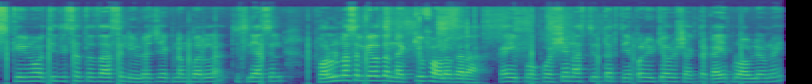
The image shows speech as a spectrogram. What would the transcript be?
स्क्रीनवरती दिसतच असेल. व्हिडिओच्या एक नंबरला तिथली असेल. फॉलो नसेल केलं तर नक्की फॉलो करा. काही क्वेश्चन असतील तर ते पण विचारू शकता. काही प्रॉब्लेम नाही.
